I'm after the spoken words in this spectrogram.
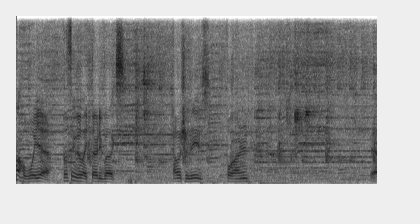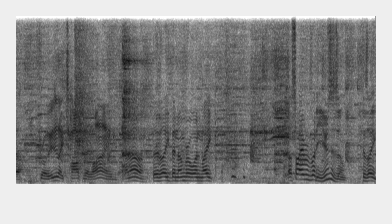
Oh well, yeah. Those things are like 30 bucks, How much are these? 400. Yeah. Bro, these are like top of the line. I know. They're like the number one mic. That's why everybody uses them. Cause like,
